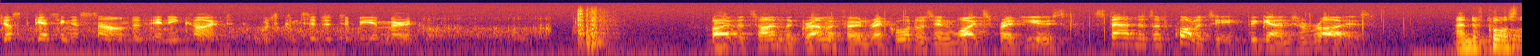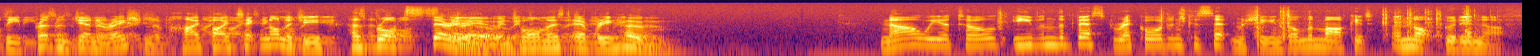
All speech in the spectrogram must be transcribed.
just getting a sound of any kind was considered to be a miracle. By the time the gramophone record was in widespread use, standards of quality began to rise. And of course, the present generation of hi-fi technology has brought stereo into almost every home. Now we are told even the best record and cassette machines on the market are not good enough.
